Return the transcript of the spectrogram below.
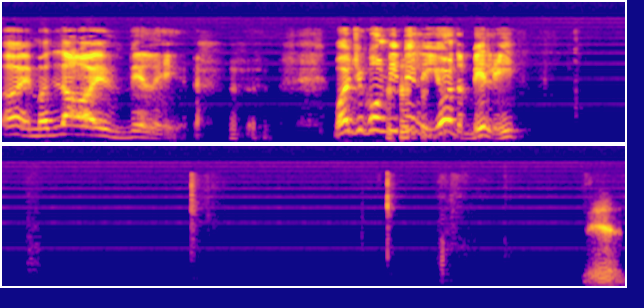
I'm alive, Billy. Why'd you call me Billy? You're the Billy. Man.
